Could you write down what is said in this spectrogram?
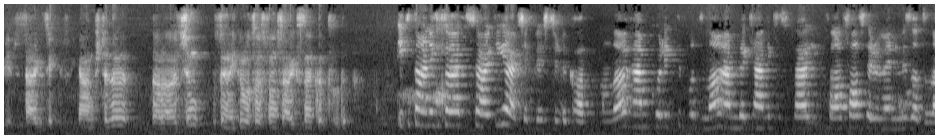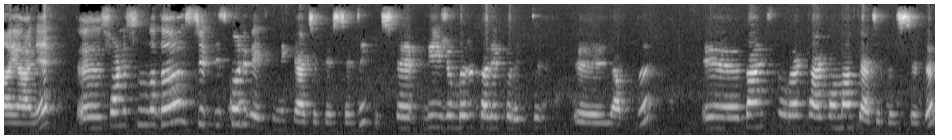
bir sergi teklifi gelmişti ve Dar Ağaç'ın bu seneki rotasyon sergisine katıldık. İki tane güzel sergi gerçekleştirdik aslında. Hem kolektif adına hem de kendi kişisel sanatsal serüvenimiz adına yani. Ee, sonrasında da Street Disco bir etkinlik gerçekleştirdik. İşte Visual'ları Kare Kolektif e, yaptı. E, ben kişi olarak performans gerçekleştirdim.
